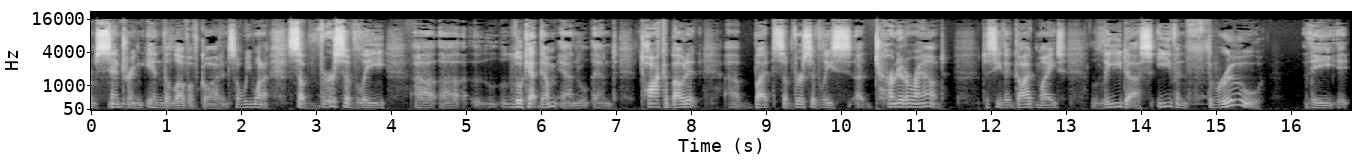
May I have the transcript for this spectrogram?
from centering in the love of God. And so we want to subversively uh, uh, look at them and, and talk about it, uh, but subversively uh, turn it around to see that God might lead us even through the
